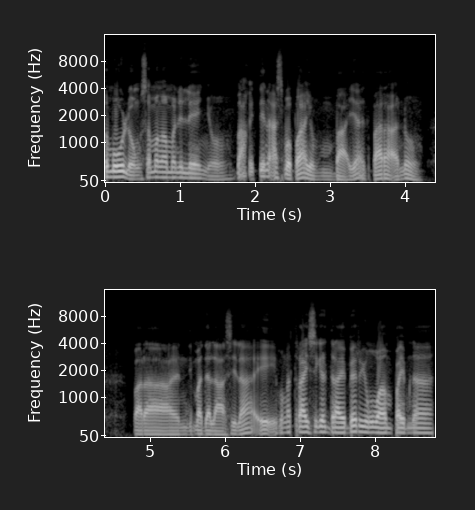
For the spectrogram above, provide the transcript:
tumulong sa mga Manilenyo, bakit tinaas mo pa yung bayad? Para ano? Para hindi madala sila? Eh, mga tricycle driver, yung 1.5 na,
